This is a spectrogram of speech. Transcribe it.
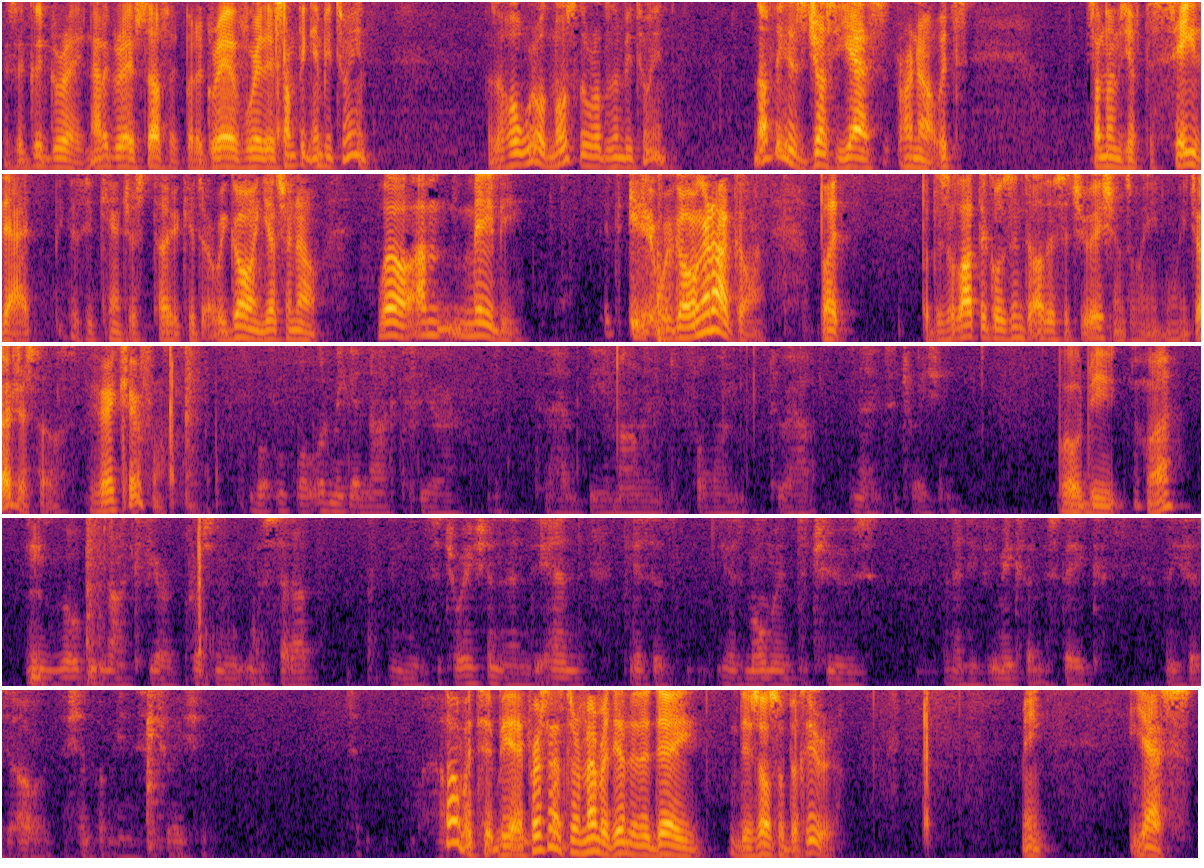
There's a good gray. Not a gray of Suffolk, but a gray of where there's something in between. There's a whole world. Most of the world is in between. Nothing is just yes or no. It's sometimes you have to say that because you can't just tell your kids, "Are we going? Yes or no?" Well, I'm maybe. It's either we're going or not going. But but there's a lot that goes into other situations when we, when we judge ourselves. Be very careful. What, what would make it not fear like, to have the mom and full on throughout in that situation? What would be what? I what would be not fear a person you know set up in the situation, and in the end he has a, he has moment to choose, and then if he makes that mistake, and he says, "Oh, Hashem put me in this situation." No, but to be, a person has to remember at the end of the day, there's also Bechira. I mean, yes,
